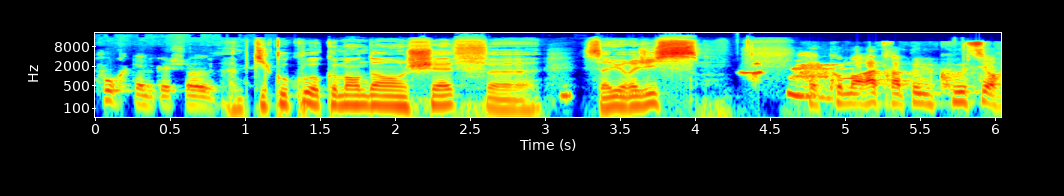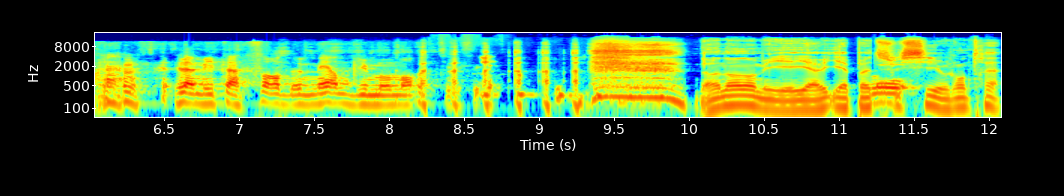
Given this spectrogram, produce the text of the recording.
pour quelque chose. Un petit coucou au commandant en chef. Euh, salut Régis. Comment rattraper le coup sur la, métaphore de merde du moment Non, non, non, mais il n'y a, pas de souci, au contraire.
